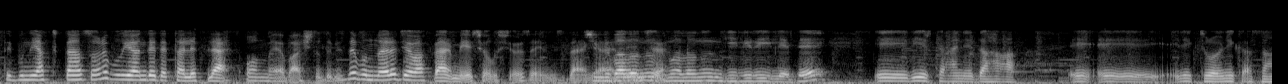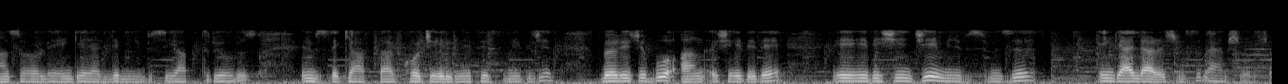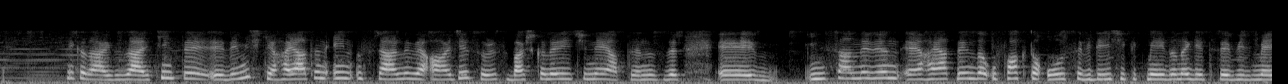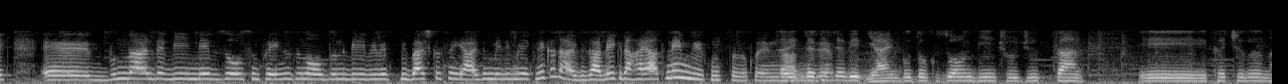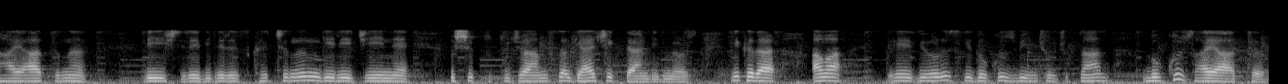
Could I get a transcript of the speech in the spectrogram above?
Tabii bunu yaptıktan sonra bu yönde de talepler olmaya başladı. Biz de bunlara cevap vermeye çalışıyoruz elimizden Şimdi geldiğince. balonun, balonun geliriyle de e, bir tane daha e, e, elektronik asansörlü engelli minibüsü yaptırıyoruz. Önümüzdeki hafta Kocaeli'ne teslim edeceğiz. Böylece bu an, şeyde de e, beşinci minibüsümüzü engelli aracımızı vermiş olacağız. Ne kadar güzel. King de e, demiş ki hayatın en ısrarlı ve acil sorusu başkaları için ne yaptığınızdır. E, insanların e, hayatlarında ufak da olsa bir değişiklik meydana getirebilmek, e, bunlarda bir nebze olsun payınızın olduğunu bilebilmek, bir başkasına yardım edebilmek ne kadar güzel. Belki de hayatın en büyük mutluluklarından Tabii biri. tabii tabii. Yani bu 9-10 bin çocuktan e, kaçının hayatını değiştirebiliriz, kaçının geleceğine ışık tutacağımızı gerçekten bilmiyoruz. Ne kadar ama e, diyoruz ki 9 bin çocuktan 9 hayatı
